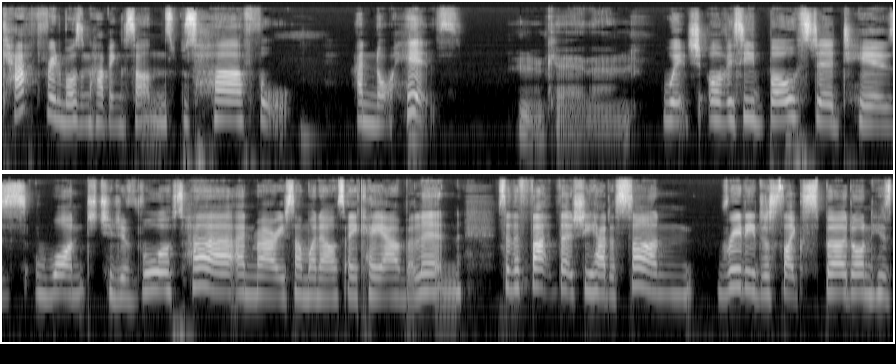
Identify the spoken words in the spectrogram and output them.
Catherine wasn't having sons was her fault and not his Okay then. which obviously bolstered his want to divorce her and marry someone else, aka Anne Boleyn. So the fact that she had a son really just like spurred on his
